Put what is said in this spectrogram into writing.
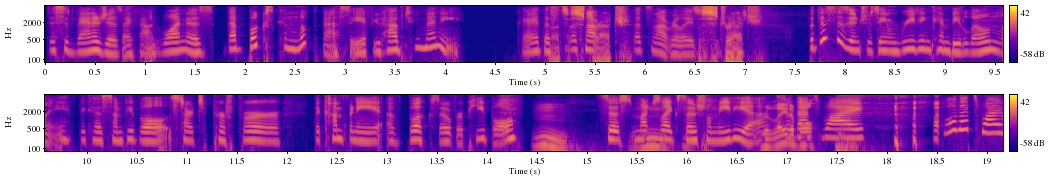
disadvantages I found. One is that books can look messy if you have too many. Okay, that's That's, a stretch. not that's not really a It's a stretch. But this is interesting. Reading can be lonely because some people start to prefer the company of books over people. Mm. So much Mm. like social media. So that's why well, that's why,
